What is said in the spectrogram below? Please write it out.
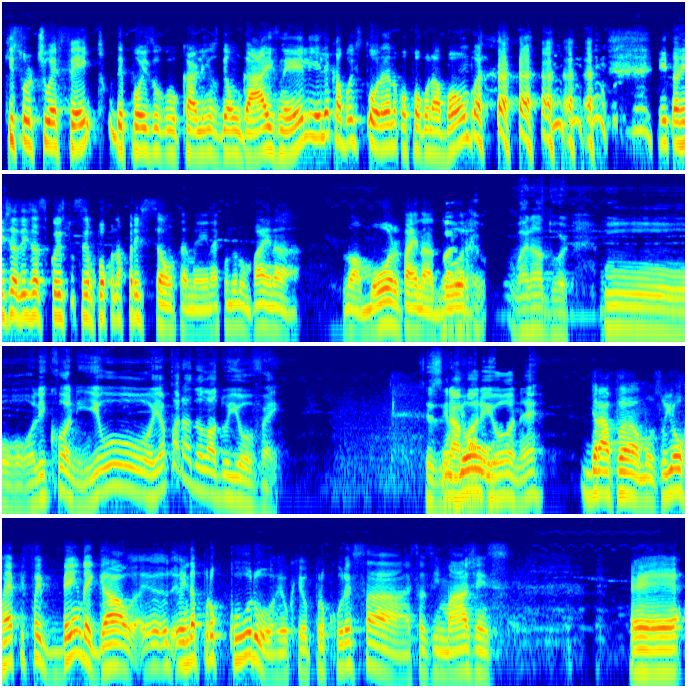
que surtiu efeito. Depois o Carlinhos deu um gás nele e ele acabou estourando com fogo na bomba. então, a gente às vezes as coisas precisam um pouco na pressão também, né? Quando não vai na, no amor, vai na dor. Vai, vai na dor. O, o Licone, e, o, e a parada lá do Io, velho? Vocês gravaram o Io, né? Gravamos. O Yo Rap foi bem legal. Eu, eu ainda procuro, eu, eu procuro essa, essas imagens. É,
